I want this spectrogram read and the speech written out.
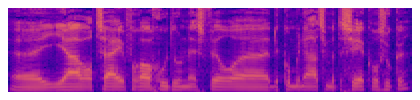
Eh, ja, wat zij vooral goed doen is veel eh, de combinatie met de cirkel zoeken.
